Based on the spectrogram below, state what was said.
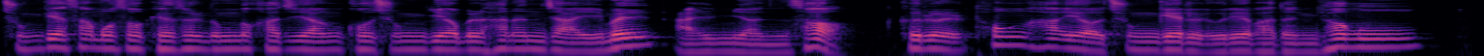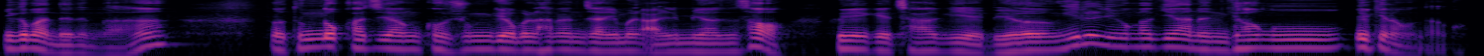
중개사무소 개설 등록하지 않고 중개업을 하는 자임을 알면서 그를 통하여 중개를 의뢰받은 경우 이것만 내는가? 또 등록하지 않고 중개업을 하는 자임을 알면서 그에게 자기의 명의를 이용하게 하는 경우 이렇게 나온다고.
